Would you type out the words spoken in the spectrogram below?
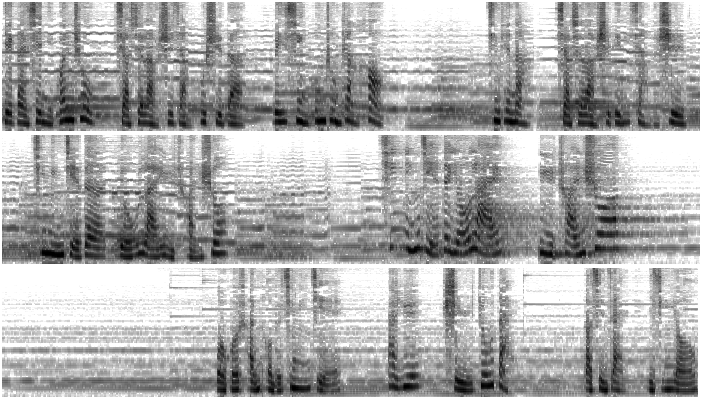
也感谢你关注小雪老师讲故事的微信公众账号。今天呢，小雪老师给你讲的是清明节的由来与传说。清明节的由来与传说。我国传统的清明节，大约始于周代，到现在已经有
